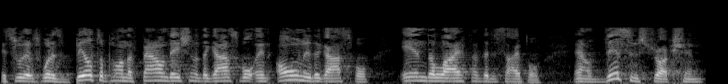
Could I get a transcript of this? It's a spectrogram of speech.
It's what is built upon the foundation of the gospel and only the gospel in the life of the disciple. Now, this instruction,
